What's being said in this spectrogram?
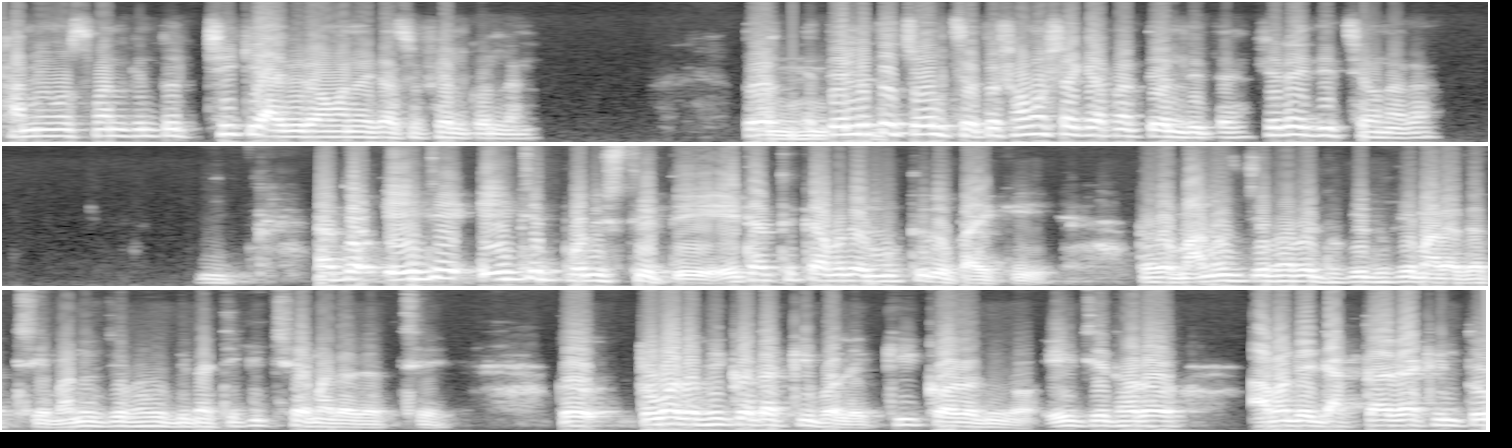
শামীম ওসমান কিন্তু ঠিকই আবির রহমানের কাছে ফেল করলেন। তো তেলে তো চলছে তো সমস্যা কি আপনার তেল দিতে? সেটাই দিচ্ছে ওনারা। তো এই যে এই যে পরিস্থিতি এটা থেকে আমাদের মুক্তির উপায় কি? ধরো মানুষ যেভাবে ঢুকে ঢুকে মারা যাচ্ছে মানুষ যেভাবে বিনা চিকিৎসায় মারা যাচ্ছে তো তোমার অভিজ্ঞতা কি বলে? কি করণীয়? এই যে ধরো আমাদের ডাক্তাররা কিন্তু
